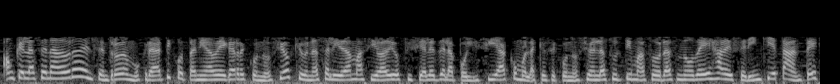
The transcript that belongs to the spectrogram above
Aunque la senadora del Centro Democrático, Tania Vega, reconoció que una salida masiva de oficiales de la policía como la que se conoció en las últimas horas no deja de ser inquietante,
